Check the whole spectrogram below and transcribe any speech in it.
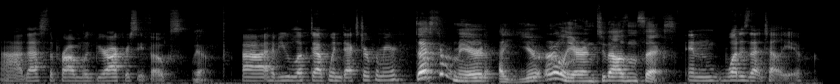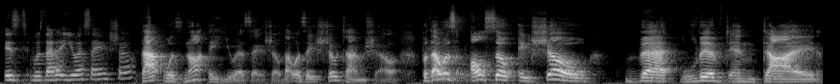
uh, that's the problem with bureaucracy, folks. yeah Uh, have you looked up when Dexter premiered? dexter premiered a year earlier in 2006 And what does that tell you? Is was that a USA show? that was not a usa show that was a showtime show but that was also a show that lived and died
